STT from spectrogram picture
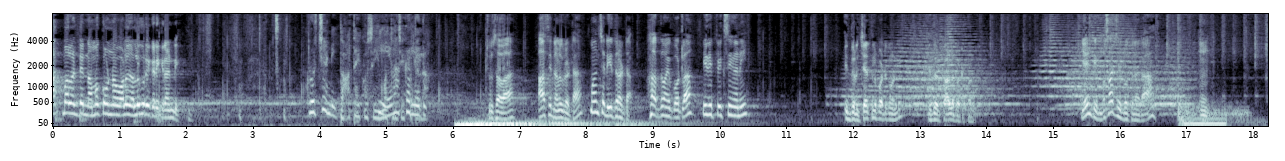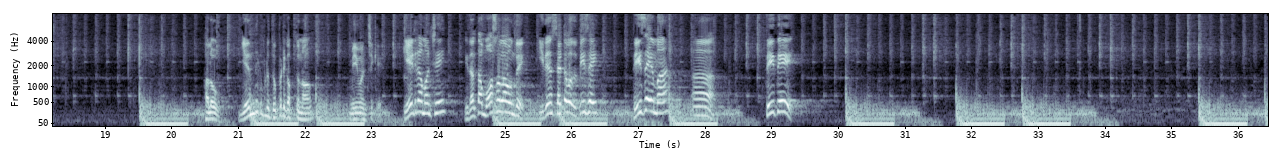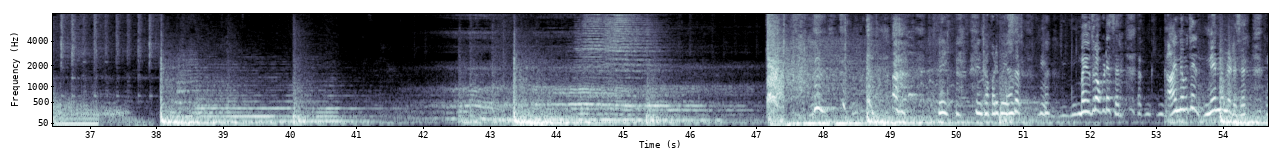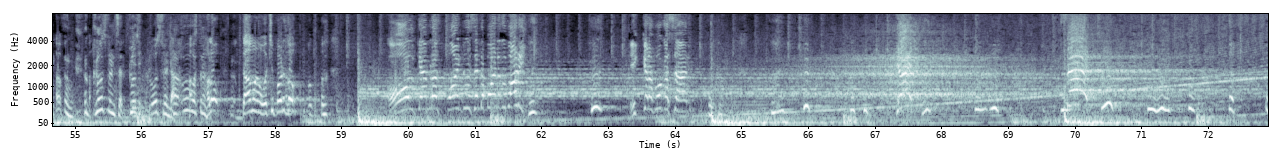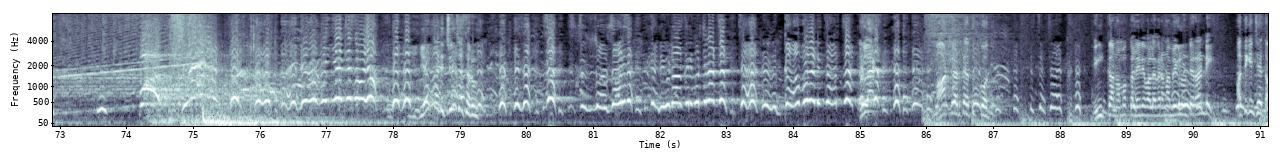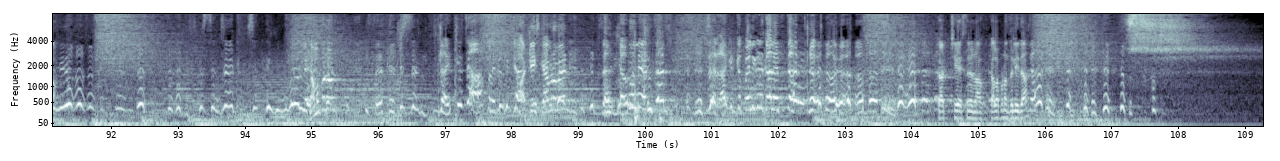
ఆత్మలంటే నమ్మకం ఉన్న వాళ్ళు నలుగురు ఇక్కడికి రండి. కూర్చోండి. తాతయ్య కోసం చూసావా? ఆశ నలుగురట మంచి ఈతరట. అర్థమైపోట్లా ఇది ఫిక్సింగ్ అని. ఇద్దరు చేతులు పట్టుకోండి ఇద్దరు కాళ్ళు పట్టుకోండి. ఏంటి మసాజ్ చేయబోతున్నారా మ్మ్. హలో ఎందుకు ఇప్పుడు దుప్పటి కప్పుతున్నావు? మీ మంచికి. ఏంటిరా మంచి? ఇదంతా మోసంలా ఉంది. ఇదేం సెట్ అవ్వదు. తీసేయ్. తీసేయమ్మా ఆ, తీ. తీ పడిపోయా సార్ మా ఇద్దరు ఒకటే సార్. ఆయన నమ్మితే నేను నమ్మలేటే sir. Close friend sir close close friend వస్తున్నా హలో దామా వచ్చి పడుకో. All cameras point to centre point of the body ఇక్కడ ఫోకస్ సార్ ఏంటండి చించేశారు రిలాక్స్ మాట్లాడితే అతుక్కోదు. ఇంకా నమ్మకం లేని వాళ్ళు ఎవరైనా మిగిలి రండి. అతికించేద్దాం. నమ్మకం ఉన్న- అట్లీస్ట్ కెమెరామెన్ కట్ చేసిన నాకు కల్పన తెలీదా?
